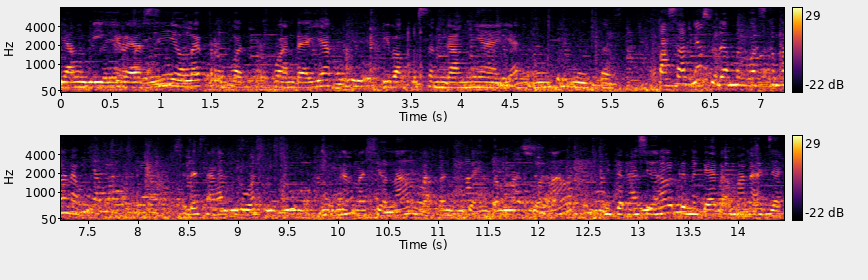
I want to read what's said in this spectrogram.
yang dikreasi oleh perempuan-perempuan Dayak di waktu senggangnya ya. Pasarnya sudah meluas ke mana bu? Sudah sangat luas ibu, internasional bahkan juga internasional. Internasional ke negara mana aja?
